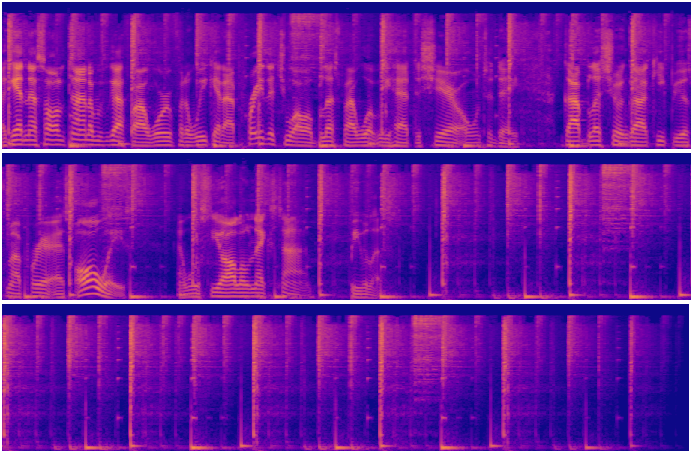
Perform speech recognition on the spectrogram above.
Again, that's all the time that we've got for our word for the weekend. I pray that you all are blessed by what we had to share on today. God bless you and God keep you is my prayer as always. And we'll see you all on next time. Be blessed.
